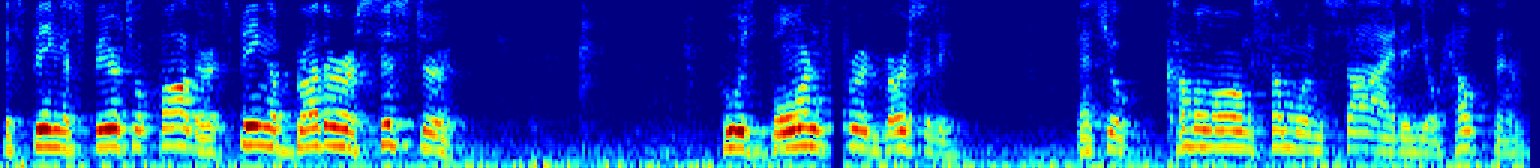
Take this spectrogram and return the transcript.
It's being a spiritual father. It's being a brother or sister who is born for adversity. That you'll come along someone's side and you'll help them.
